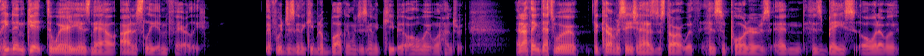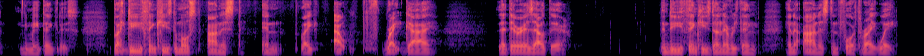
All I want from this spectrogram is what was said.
he didn't get to where he is now, honestly and fairly. If we're just going to keep it a buck and we're just going to keep it all the way 100. And I think that's where the conversation has to start with his supporters and his base or whatever you may think it is. Like, do you think he's the most honest and like outright guy that there is out there? And do you think he's done everything in an honest and forthright way?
